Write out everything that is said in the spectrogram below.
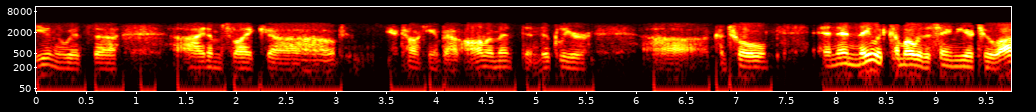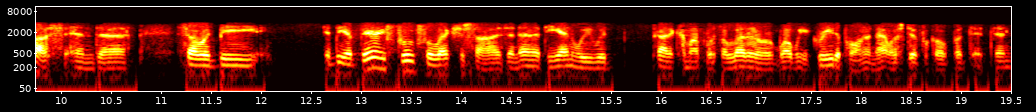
even with uh, items like uh, you're talking about armament and nuclear uh, control, and then they would come over the same year to us, and uh, so it'd be it'd be a very fruitful exercise. And then at the end, we would try to come up with a letter of what we agreed upon, and that was difficult, but then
